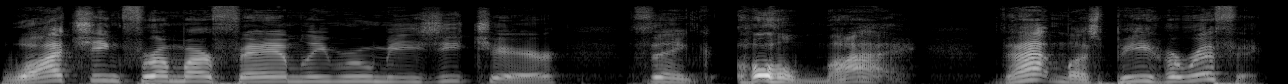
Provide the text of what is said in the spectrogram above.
watching from our family room easy chair, think, oh my, that must be horrific,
